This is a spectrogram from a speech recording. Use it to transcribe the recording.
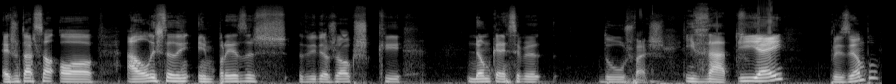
É juntar-se à lista de empresas de videojogos que não querem saber dos fãs. Exato. EA, por exemplo,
